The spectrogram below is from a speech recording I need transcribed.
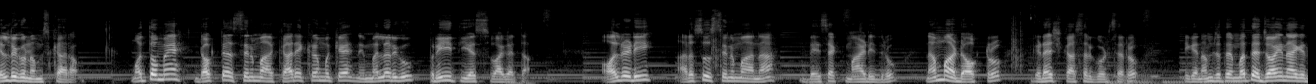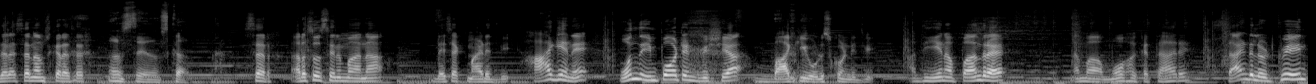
ಎಲ್ರಿಗೂ ನಮಸ್ಕಾರ. ಮತ್ತೊಮ್ಮೆ ಡಾಕ್ಟರ್ ಸಿನಿಮಾ ಕಾರ್ಯಕ್ರಮಕ್ಕೆ ನಿಮ್ಮೆಲ್ಲರಿಗೂ ಪ್ರೀತಿಯ ಸ್ವಾಗತ. ಆಲ್ರೆಡಿ ಅರಸು ಸಿನಿಮಾನ ಡೈಸೆಕ್ಟ್ ಮಾಡಿದ್ರು ನಮ್ಮ ಡಾಕ್ಟ್ರು ಗಣೇಶ್ ಕಾಸರಗೋಡ್ ಸರ್. ಈಗ ನಮ್ಮ ಜೊತೆ ಮತ್ತೆ ಜಾಯಿನ್ ಆಗಿದ್ದಾರೆ. ಸರ್ ನಮಸ್ಕಾರ ಸರ್. ನಮಸ್ತೆ ನಮಸ್ಕಾರ. ಸರ್ ಅರಸು ಸಿನಿಮಾನ ಡೈಸೆಕ್ಟ್ ಮಾಡಿದ್ವಿ. ಹಾಗೇನೆ ಒಂದು ಇಂಪಾರ್ಟೆಂಟ್ ವಿಷಯ ಬಾಕಿ ಉಳಿಸ್ಕೊಂಡಿದ್ವಿ. ಅದು ಏನಪ್ಪ ಅಂದರೆ ನಮ್ಮ ಮೋಹಕ ತಾರೆ ಸ್ಯಾಂಡಲ್ವುಡ್ ಕ್ವೀನ್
